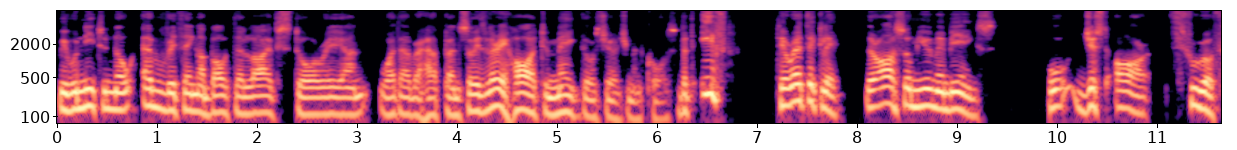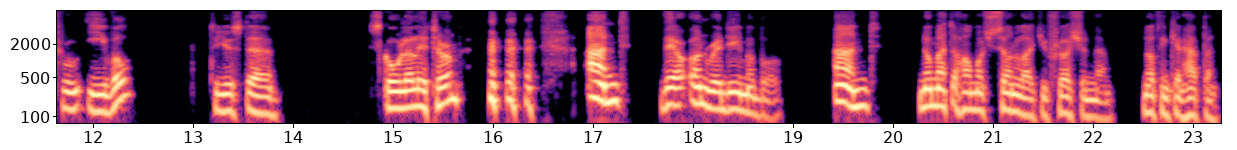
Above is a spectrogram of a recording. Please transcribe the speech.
we would need to know everything about their life story and whatever happened. So it's very hard to make those judgment calls. But if theoretically there are some human beings who just are through or through evil, to use the scholarly term, and they are unredeemable. And no matter how much sunlight you flush on them, nothing can happen.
